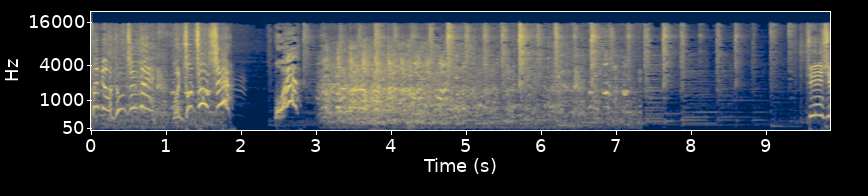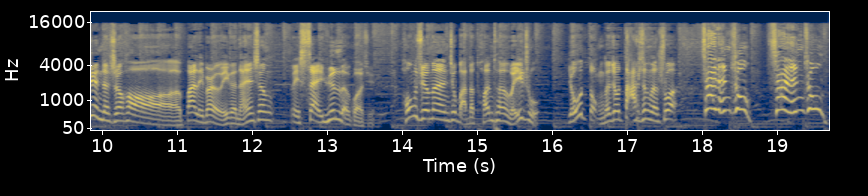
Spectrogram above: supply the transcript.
三秒钟之内滚出去的时候，班里边有一个男生被晒晕了过去。同学们就把他团团围住，有懂的就大声的说：“杀人中，杀人中！”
